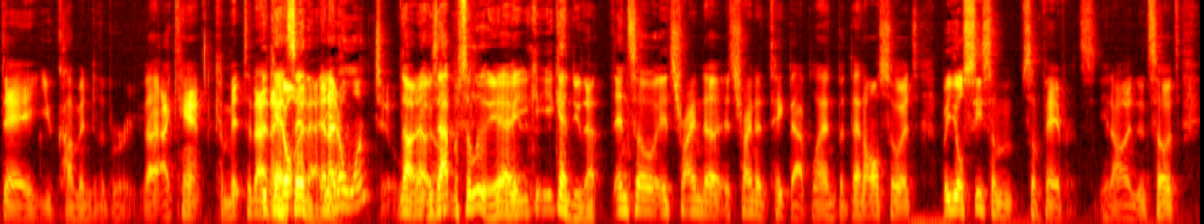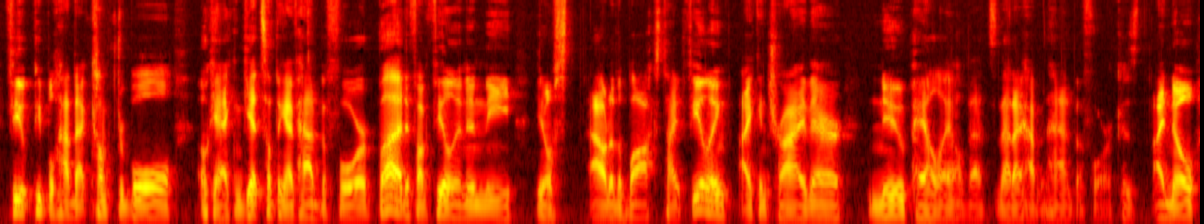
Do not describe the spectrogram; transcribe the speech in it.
day you come into the brewery. I, I can't commit to that. You and I can't don't- say that, and I don't want to. no, no, you it's know? absolutely yeah. You, ca- you can't do that. and so it's trying to it's trying to take that blend, but then also it's but you'll see some some favorites, you know, and, and so it's feel people have that comfortable. Okay, I can get something I've had before, but if I'm feeling in the you know out of the box type feeling, I can try their new pale ale that's that I haven't had before because I know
